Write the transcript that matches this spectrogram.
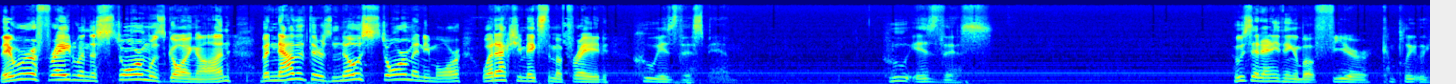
They were afraid when the storm was going on, but now that there's no storm anymore, what actually makes them afraid? Who is this man? Who is this? Who said anything about fear completely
